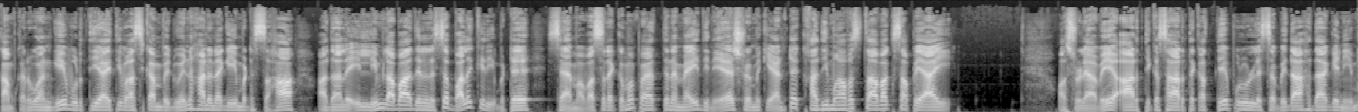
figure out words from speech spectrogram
කම්කරුවන්ගේ වෘතිය අයිතිවාසිකම් වෙනුවෙන් හඬනගීමට සහ අදාළ ඉල්ලිම් ලබාදන ලෙස බලකිරීමට සෑම වසරකම පැත්තන මැයිදිනය ශ්‍රමිකයන්ට කදිමාවස්ථාවක් සපයයි. ඔස්ට්‍රලයාාවේ ආර්ථික සාර්ථකත්තය පුළුල් ලෙස බෙදාහදා ගැනීම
